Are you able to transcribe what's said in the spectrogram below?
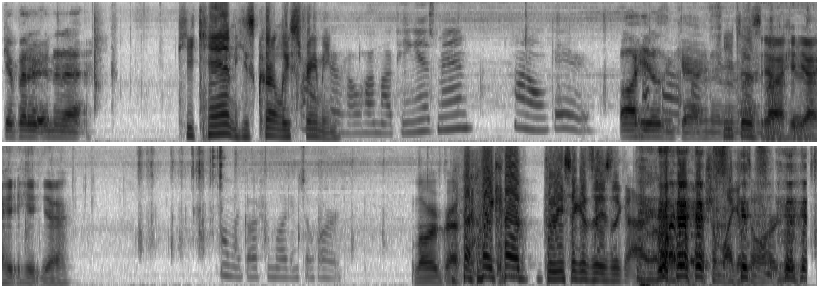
Get better internet. He can't. He's currently I don't streaming. care how high my ping is, man. I don't care. Oh, he doesn't care. Never He does yeah, not he, care. yeah, he, he, yeah. Oh my gosh, I'm lagging so hard. Lower graphics. like uh, three seconds later, he's like, "Ah, oh my gosh, I'm lagging so hard.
